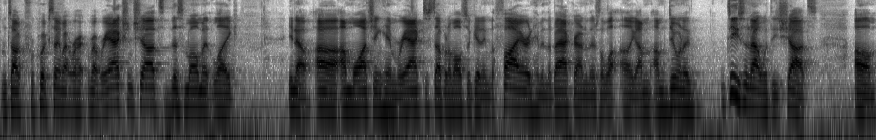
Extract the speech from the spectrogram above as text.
I'm talking for a quick second about, re- about reaction shots. This moment, like, you know, uh, I'm watching him react to stuff, but I'm also getting the fire and him in the background. And there's a lot, like, I'm, I'm doing a decent amount with these shots. Um,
